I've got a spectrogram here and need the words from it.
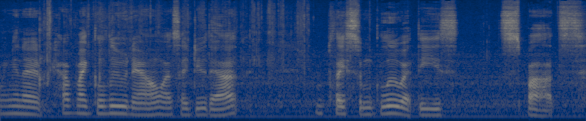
I'm going to have my glue now as I do that. And place some glue at these spots.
